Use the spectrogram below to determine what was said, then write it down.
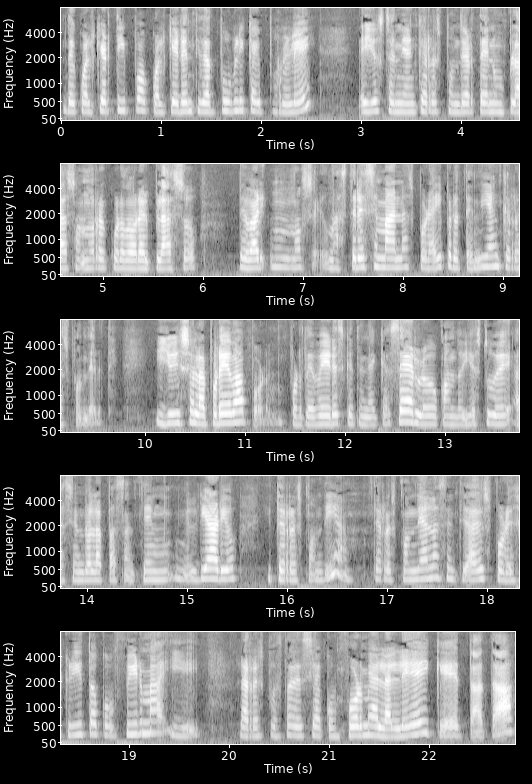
de cualquier tipo a cualquier entidad pública y por ley ellos tenían que responderte en un plazo, no recuerdo ahora el plazo, de no sé, unas tres semanas por ahí, pero tenían que responderte. Y yo hice la prueba por, por deberes que tenía que hacer, luego cuando yo estuve haciendo la pasantía en, el diario y te respondían, te respondían las entidades por escrito, confirma y la respuesta decía conforme a la ley que ta, ta,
